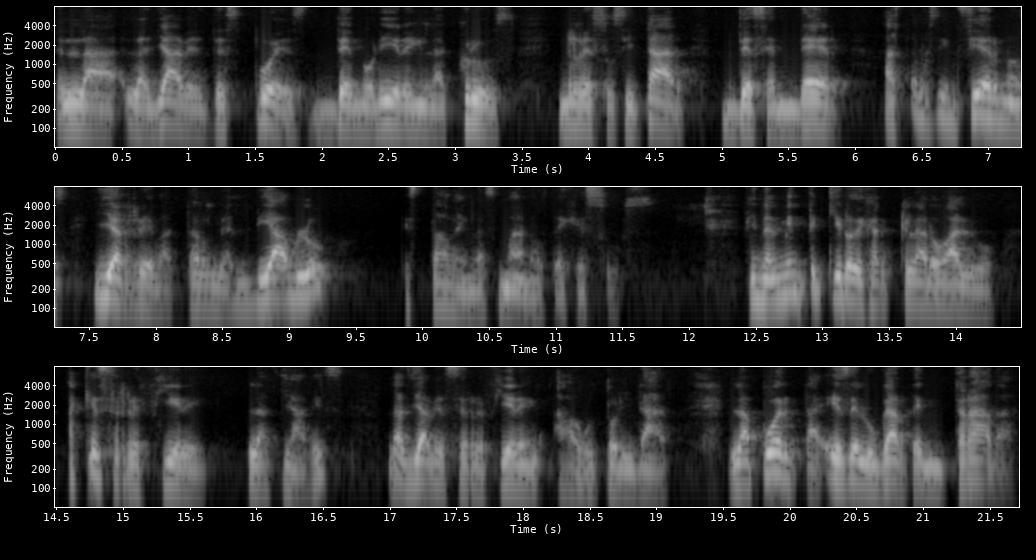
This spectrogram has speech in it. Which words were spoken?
las llaves después de morir en la cruz, resucitar, descender hasta los infiernos y arrebatarle al diablo? Estaba en las manos de Jesús. Finalmente quiero dejar claro algo. ¿A qué se refieren las llaves? Las llaves se refieren a autoridad. La puerta es el lugar de entrada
